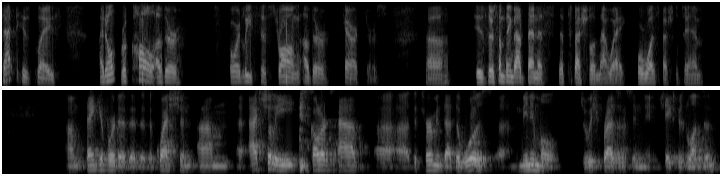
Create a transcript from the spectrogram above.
set his plays, I don't recall other, or at least as strong other characters. Uh, is there something about Venice that's special in that way, or was special to him? Um, thank you for the, the, the question. Um, actually, scholars have uh, uh, determined that there was a minimal Jewish presence in, in Shakespeare's London.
